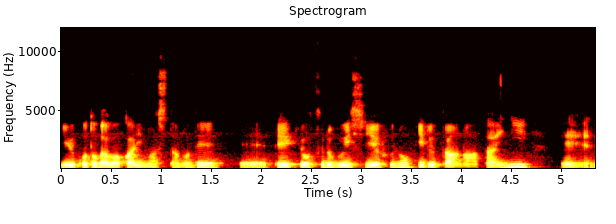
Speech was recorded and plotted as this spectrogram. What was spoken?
いうことが分かりましたので、えー、提供する VCF のフィルターの値に、え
